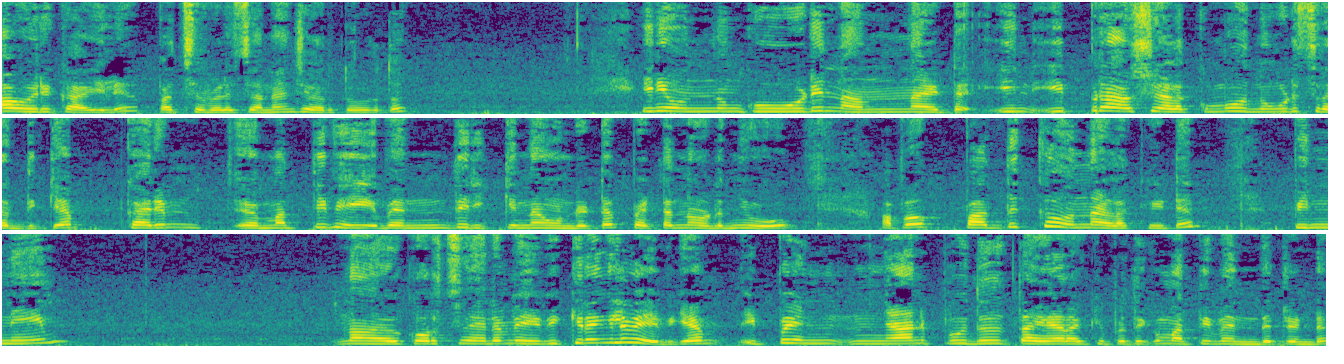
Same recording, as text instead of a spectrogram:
ആ ഒരു കയ്യിൽ പച്ച വെളിച്ചെണ്ണ ചേർത്ത് കൊടുത്തു. ഇനി ഒന്നും കൂടി നന്നായിട്ട് ഇപ്രാവശ്യം ഇളക്കുമ്പോൾ ഒന്നും കൂടി ശ്രദ്ധിക്കാം കാര്യം ഏ, മത്തി വെന്തിരിക്കുന്ന കൊണ്ടിട്ട് പെട്ടെന്ന് ഉടഞ്ഞു പോകും. അപ്പോൾ പതുക്കെ ഒന്ന് ഇളക്കിയിട്ട് പിന്നെയും കുറച്ച് നേരം വേവിക്കണമെങ്കിൽ വേവിക്കാം. ഇപ്പം ഞാനിപ്പോൾ ഇത് തയ്യാറാക്കിയപ്പോഴത്തേക്കും മത്തി വെന്തിട്ടുണ്ട്.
